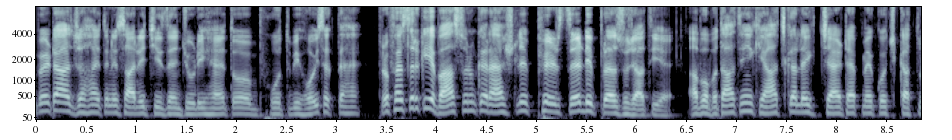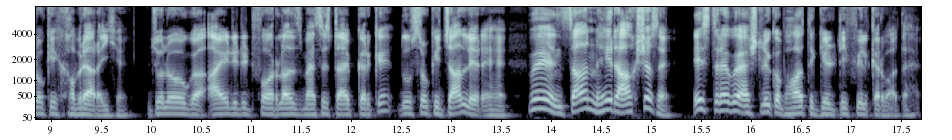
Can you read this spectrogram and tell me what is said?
बेटा, जहाँ इतनी सारी चीज़ें जुड़ी हैं तो भूत भी हो ही सकता है. प्रोफेसर की ये बात सुनकर एशली फिर से डिप्रेस हो जाती है। अब वो बताते हैं कि आजकल एक चैट ऐप में कुछ कत्लों की खबरें आ रही हैं, जो लोग I did it for lulz message type करके दूसरों की जान ले रहे हैं। वे इंसान नहीं, राक्षस हैं। इस तरह वो एशली को बहुत गिल्टी फील करवाता है।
